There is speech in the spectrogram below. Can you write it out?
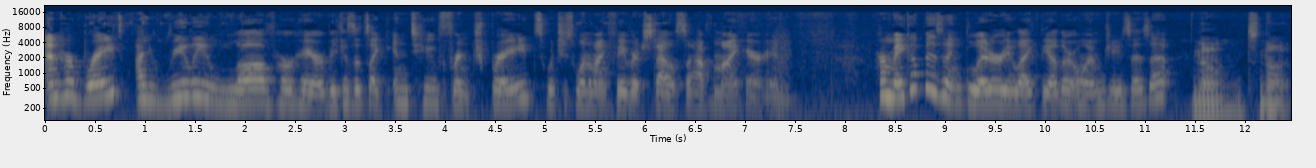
And her braids, I really love her hair because it's like in two French braids, which is one of my favorite styles to have my hair in. Her makeup isn't glittery like the other OMGs, is it? No, it's not.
